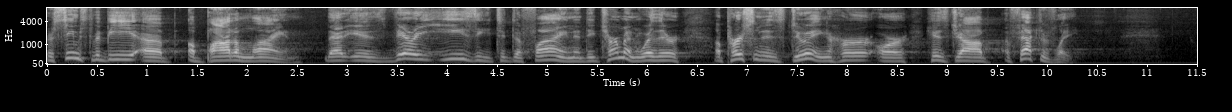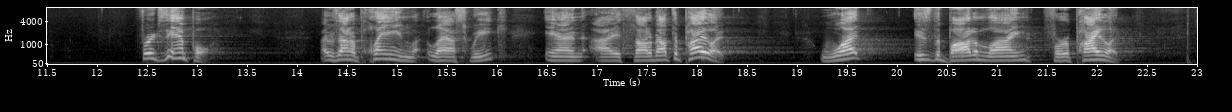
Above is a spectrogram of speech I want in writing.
There seems to be a, a bottom line that is very easy to define and determine whether a person is doing her or his job effectively. For example, I was on a plane last week and I thought about the pilot. What is the bottom line for a pilot?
